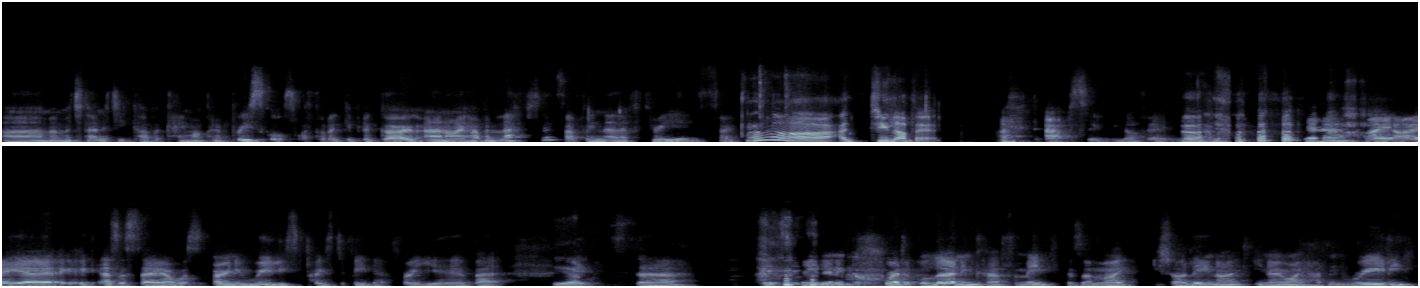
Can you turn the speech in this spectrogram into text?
um, a maternity cover came up in a preschool so i thought i'd give it a go and i haven't left since i've been there for three years so ah do you love it I absolutely love it. Yeah, yeah. I, I uh, as I say, I was only really supposed to be there for a year, but Yeah. it's uh, it's been an incredible learning curve for me because I'm like Charlene, I you know I hadn't really,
